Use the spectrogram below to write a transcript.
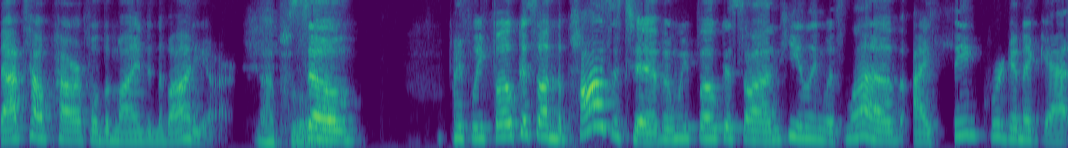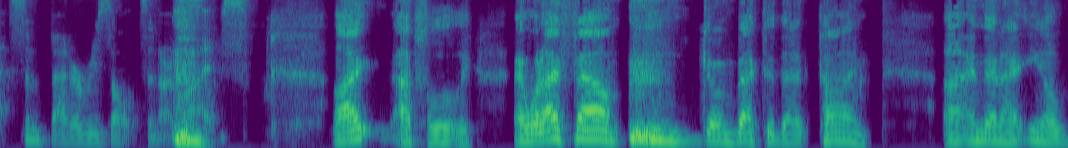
That's how powerful the mind and the body are. Absolutely. So if we focus on the positive and we focus on healing with love, I think we're going to get some better results in our lives. I absolutely. And what I found going back to that time uh, and then I, you know,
